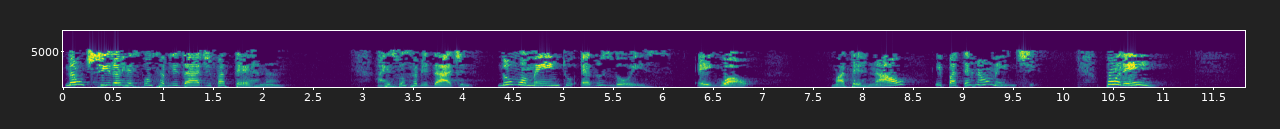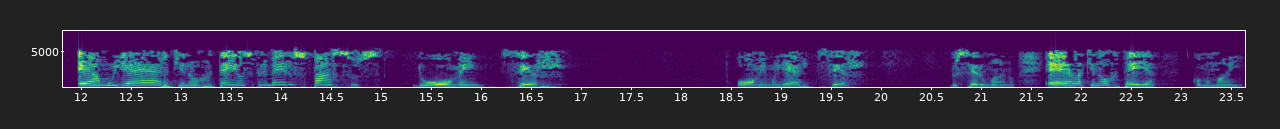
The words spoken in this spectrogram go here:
Não tira a responsabilidade paterna. A responsabilidade, no momento, é dos dois. É igual. Maternal e paternalmente. Porém, é a mulher que norteia os primeiros passos do homem ser. Homem, mulher, ser. Do ser humano. É ela que norteia como mãe.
